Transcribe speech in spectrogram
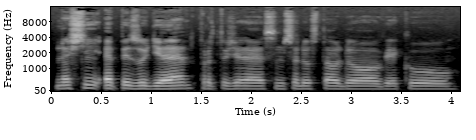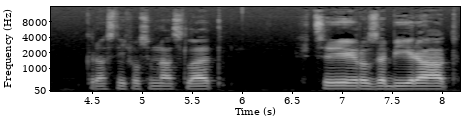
V dnešní epizodě, protože jsem se dostal do věku krásných 18 let, chci rozebírat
